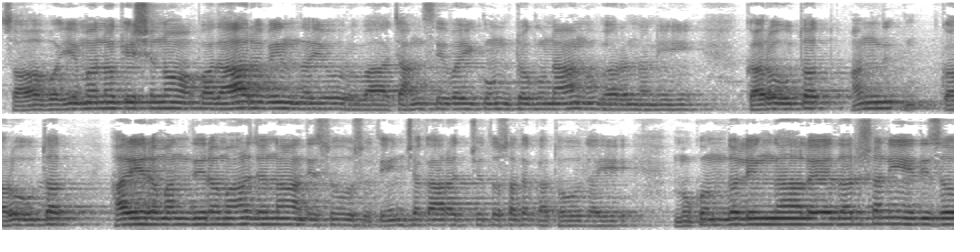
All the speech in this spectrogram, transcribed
सब ये मन कृष्ण पदार बिंदयोर्वाचांसी वैकुंठ गुणानुवर्णनी, करो तत् करो तत् हरेर मंदिर मार्जनादिशु सुतिंचकारच्युत सदकथोदये मुकुंद लिंगालय दर्शने दिशो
